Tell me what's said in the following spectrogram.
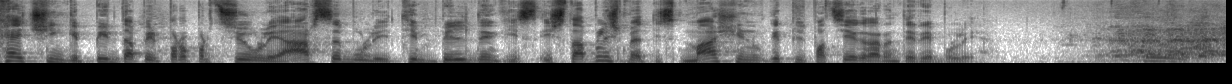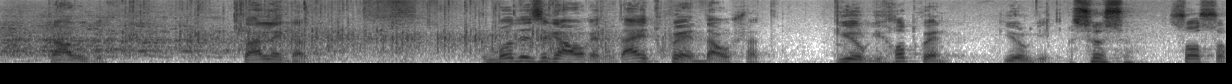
catching-ი პირდაპირ პროპორციულია არსებული team building-ის establishment-ის მაშინ უკვე ფილფაცია გარანტირებულია. გავიგე. ძალიან კარგი. მოდი ეს გავაკეთოთ. აი თქვენ დაუშვათ. გიორგი ხო თქვენ? გიორგი. სოსო. სოსო.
